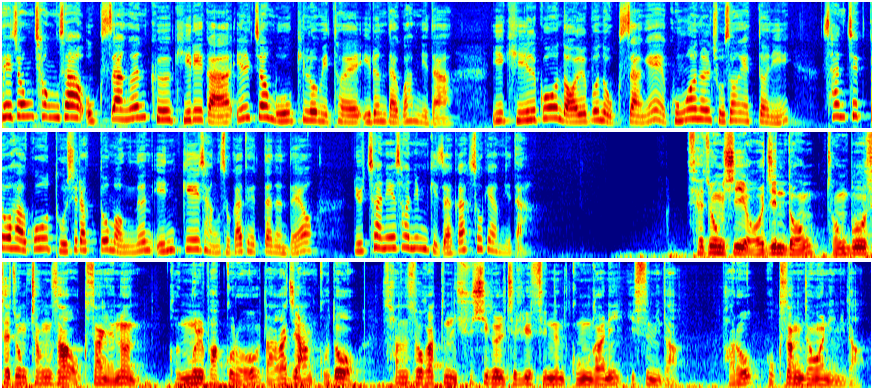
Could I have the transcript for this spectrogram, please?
세종청사 옥상은 그 길이가 1.5km에 이른다고 합니다. 이 길고 넓은 옥상에 공원을 조성했더니 산책도 하고 도시락도 먹는 인기 장소가 됐다는데요. 류찬희 선임 기자가 소개합니다. 세종시 어진동 정부 세종청사 옥상에는 건물 밖으로 나가지 않고도 산소 같은 휴식을 즐길 수 있는 공간이 있습니다. 바로 옥상 정원입니다.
